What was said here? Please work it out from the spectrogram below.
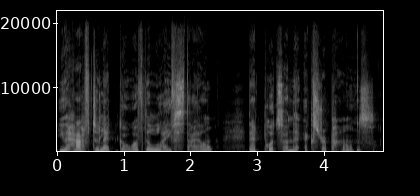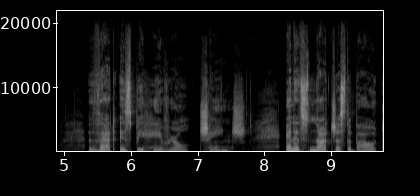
you have to let go of the lifestyle that puts on the extra pounds. That is behavioral change. And it's not just about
